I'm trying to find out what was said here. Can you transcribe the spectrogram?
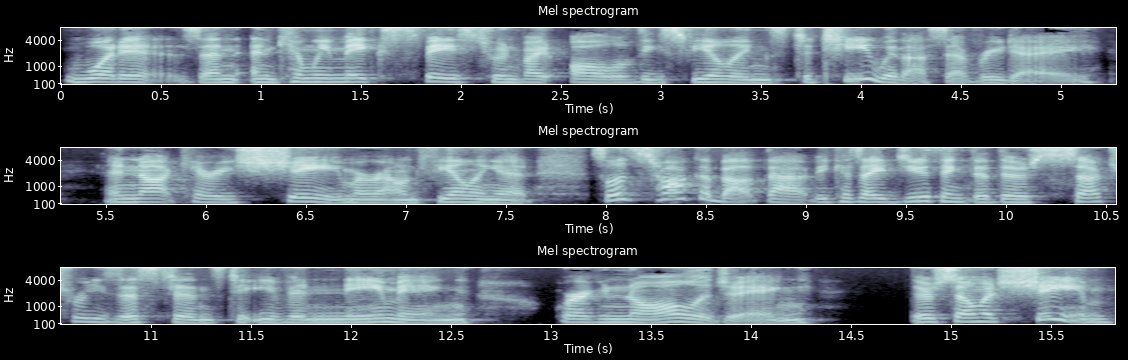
what is? And, and can we make space to invite all of these feelings to tea with us every day? And not carry shame around feeling it. So let's talk about that because I do think that there's such resistance to even naming or acknowledging there's so much shame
